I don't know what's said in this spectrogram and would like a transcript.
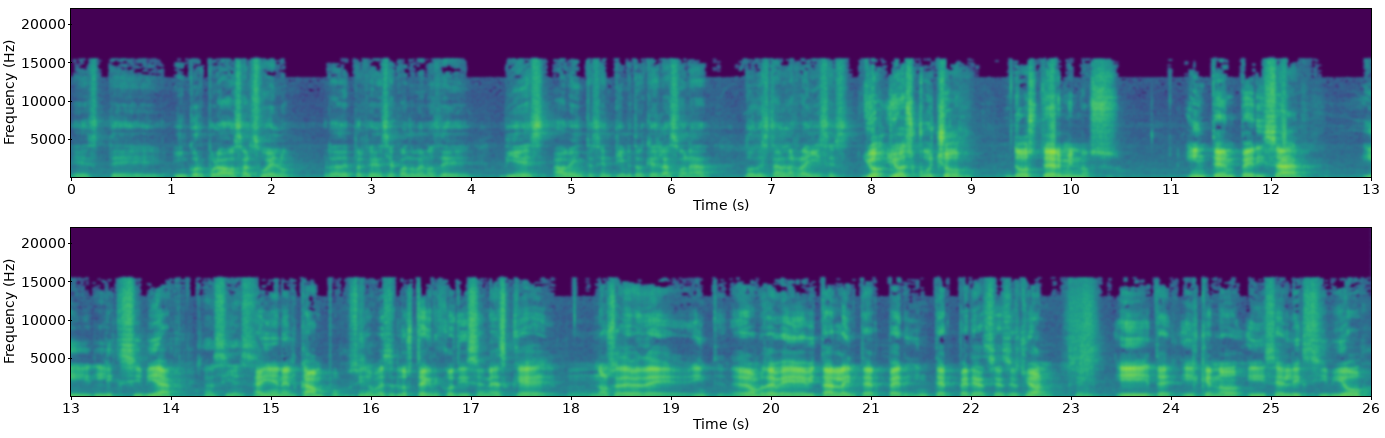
este, incorporados al suelo, ¿verdad? De preferencia cuando menos de 10 a 20 centímetros, que es la zona donde están las raíces. Yo, yo escucho dos términos, intemperizar y lixiviar. Así es. Ahí en el campo, ¿sí? A veces los técnicos dicen, es que no se debe de, debemos de evitar la interper, y, y que no, y se le exhibió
